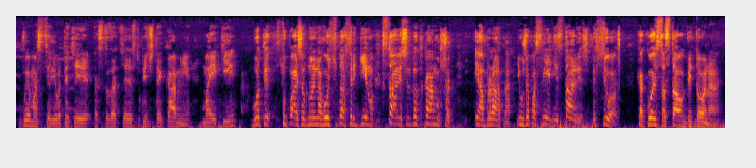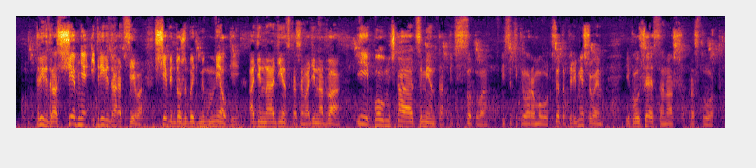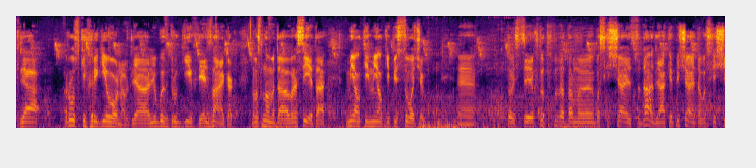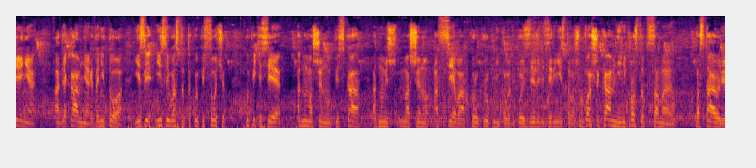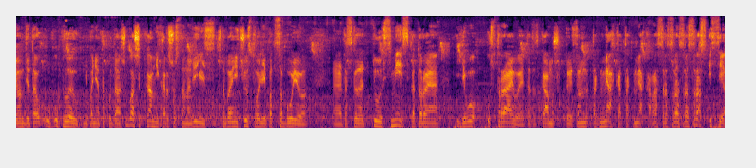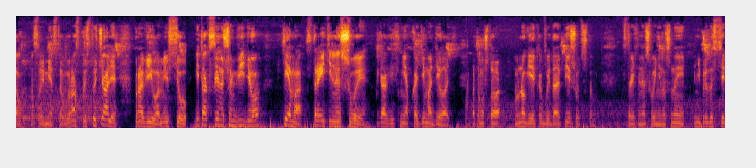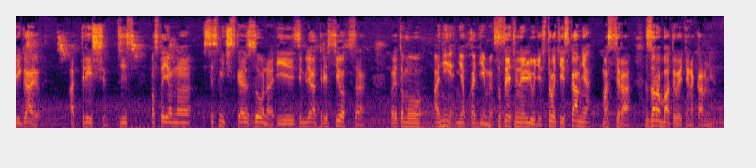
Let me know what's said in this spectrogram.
вымостили вот эти, так сказать, э, ступенчатые камни, маяки. Вот ты ступаешь одной ногой сюда в середину, ставишь этот камушек и обратно, и уже последний ставишь, и все. Какой состав бетона? Три ведра щебня и три ведра отсева. Щебень должен быть мелкий, один на один, скажем, один на два. И пол мешка цемента 500 50-килограммового. Все это перемешиваем и получается наш раствор. Для русских регионов, для любых других, я не знаю как, но в основном это в России это мелкий-мелкий песочек. То есть э, кто-то кто там э, восхищается, да, для кирпича это восхищение, а для камня это не то. Если, если у вас тут такой песочек, купите себе одну машину песка, одну машину отсева кру- крупненького, такого зер- зернистого, чтобы ваши камни не просто это самое поставили, он где-то уплыл непонятно куда, чтобы ваши камни хорошо становились, чтобы они чувствовали под собою, э, так сказать, ту смесь, которая его устраивает, этот камушек. То есть он так мягко, так мягко, раз, раз, раз, раз, раз, и сел на свое место. Вы раз пристучали правилом, и все. Итак, в следующем видео тема строительные швы. Как их необходимо делать. Потому что многие как бы да пишут, что строительные швы не нужны. Не предостерегают от трещин. Здесь постоянно сейсмическая зона и земля трясется. Поэтому они необходимы. Состоятельные люди. Стройте из камня мастера. Зарабатывайте на камне.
